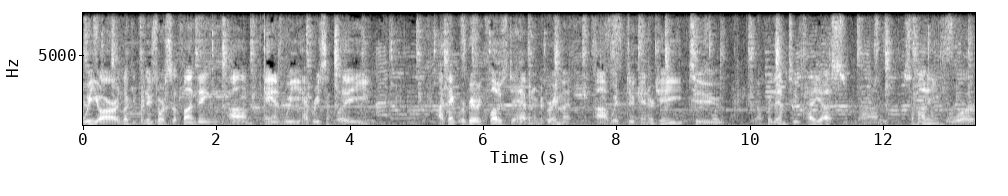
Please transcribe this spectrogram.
We are looking for new sources of funding, um, and we have recently, I think we're very close to having an agreement uh, with Duke Energy to uh, for them to pay us um, some money for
